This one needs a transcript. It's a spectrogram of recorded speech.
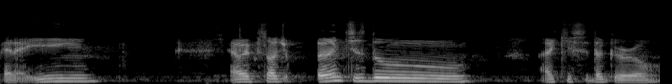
Pera aí. É o episódio antes do. I Kiss the Girl.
